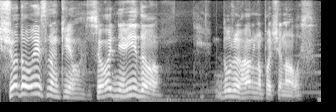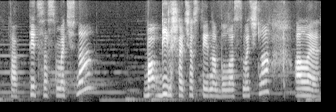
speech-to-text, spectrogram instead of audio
Щодо висновків, сьогодні відео дуже гарно починалось. Так, піца смачна. Більша частина була смачна, але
